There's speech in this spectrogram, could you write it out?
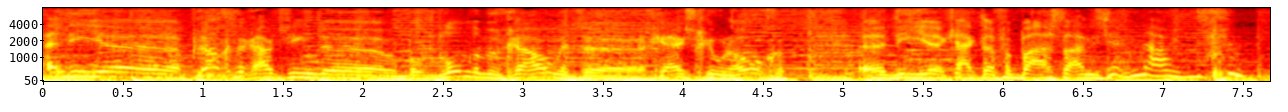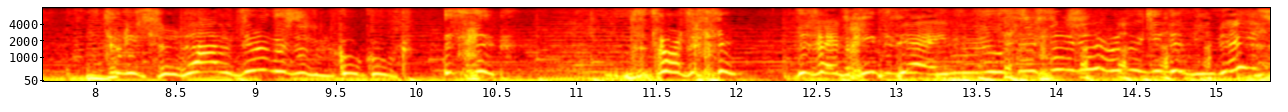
En die eh, prachtig uitziende blonde mevrouw met eh grijsgroene ogen... eh, die eh, kijkt daar verbaasd aan en die zegt... Nou, doe niet zo raar, natuurlijk was het een koekoek. Dat wordt toch... Dat weet toch iedereen? Dat je dat niet weet.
